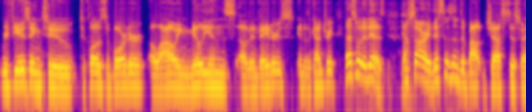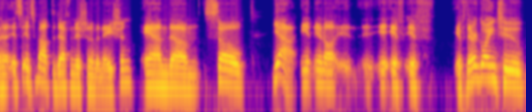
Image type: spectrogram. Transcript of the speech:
refusing to to close the border, allowing millions of invaders into the country. And that's what it is. Yeah. I'm sorry, this isn't about justice. It's it's about the definition of a nation. And um, so, yeah, you, you know, if if if they're going to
